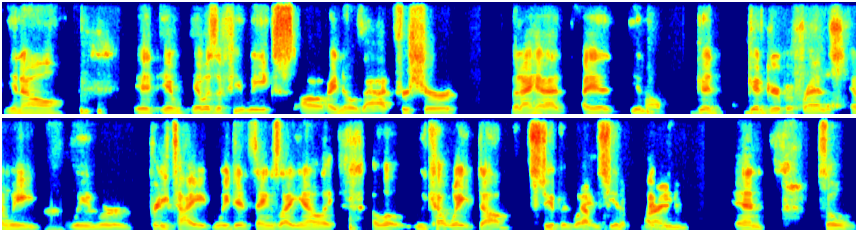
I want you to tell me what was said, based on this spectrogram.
you know, it it, it was a few weeks. Uh, I know that for sure. But I had I had you know good good group of friends, and we mm-hmm. we were pretty tight. We did things like you know like uh, well we cut weight dumb stupid ways. You know, I Right. mean, and so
